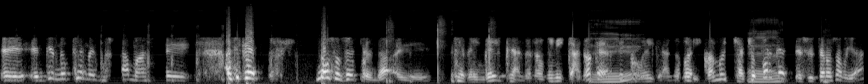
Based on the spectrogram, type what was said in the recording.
eh, entiendo que me gusta más. eh, así que no se sorprenda eh, que venga el grano dominicano, que Eh. con el grano boricua, muchacho, Eh. porque eh, si usted no sabía,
